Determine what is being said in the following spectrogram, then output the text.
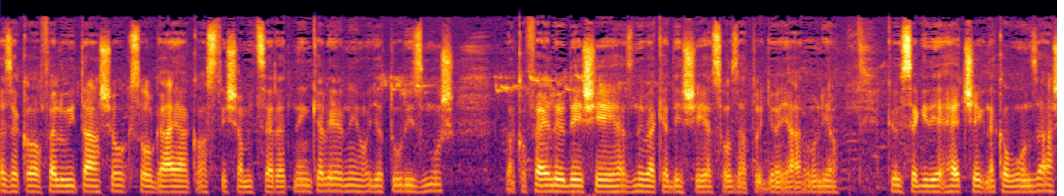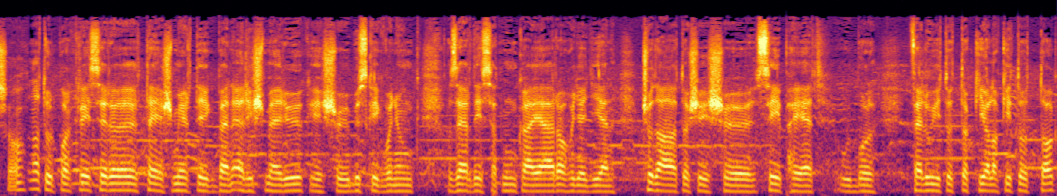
Ezek a felújítások szolgálják azt is, amit szeretnénk elérni, hogy a turizmus a fejlődéséhez, növekedéséhez hozzá tudjon járulni a Kőszegi hegységnek a vonzása. A Naturpark részéről teljes mértékben elismerjük és büszkék vagyunk az erdészet munkájára, hogy egy ilyen csodálatos és szép helyet újból felújítottak, kialakítottak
